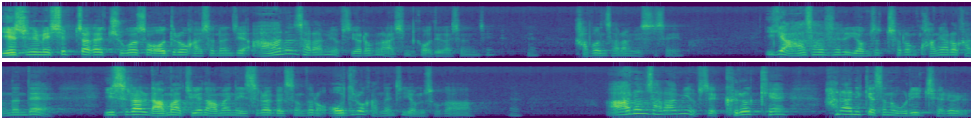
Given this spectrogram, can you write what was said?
예수님이 십자가에 죽어서 어디로 가셨는지 아는 사람이 없어요. 여러분 아십니까? 어디 가셨는지? 예? 가본 사람 있으세요? 이게 아사셀의 염소처럼 광야로 갔는데 이스라엘 남아 뒤에 남아 있는 이스라엘 백성들은 어디로 갔는지 염소가 예? 아는 사람이 없어요. 그렇게 하나님께서는 우리 죄를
